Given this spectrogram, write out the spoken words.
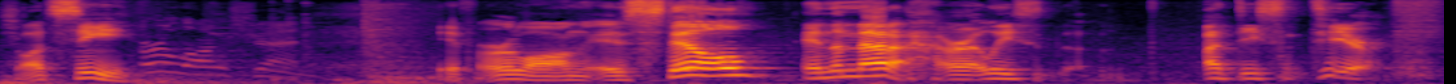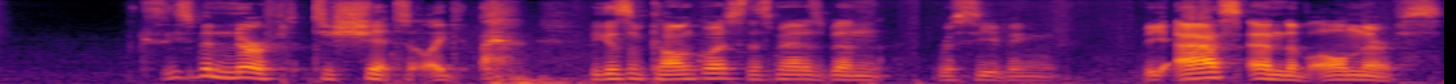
So let's see if Erlang is still in the meta, or at least a decent tier. Because he's been nerfed to shit. Like, because of Conquest, this man has been receiving the ass end of all nerfs.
